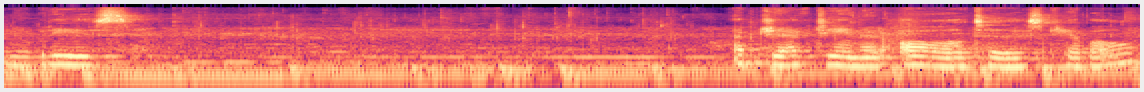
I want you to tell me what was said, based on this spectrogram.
Nobody's objecting at all to this kibble.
